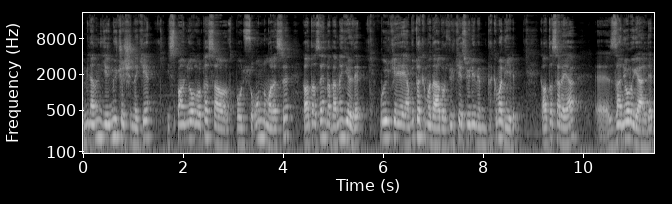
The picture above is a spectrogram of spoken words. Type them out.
Milan'ın 23 yaşındaki İspanyol orta saha futbolcusu 10 numarası Galatasaray'ın radarına girdi. Bu ülkeye yani bu takıma daha doğrusu ülkeye söyleyeyim takıma diyelim. Galatasaray'a e, Zaniolo geldi.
